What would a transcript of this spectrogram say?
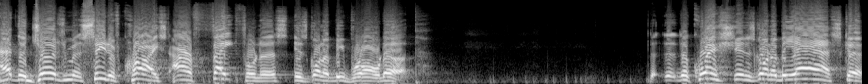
At the judgment seat of Christ, our faithfulness is going to be brought up. The, the question is going to be asked uh,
